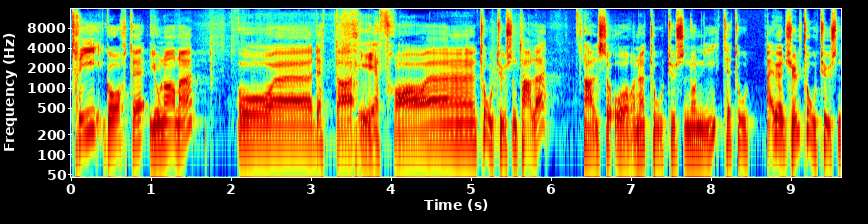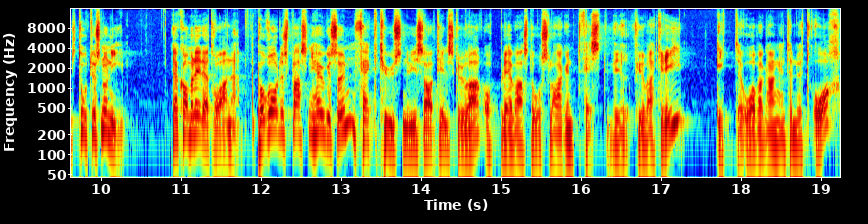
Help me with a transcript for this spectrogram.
tre går til Jon Arne. Og uh, dette er fra uh, 2000-tallet. Altså årene 2009 til to, nei, unnskyld, 2000 til 2009. Her kommer ledertrådene. På Rådhusplassen i Haugesund fikk tusenvis av tilskuere oppleve storslagent festfyrverkeri etter overgangen til nytt år.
